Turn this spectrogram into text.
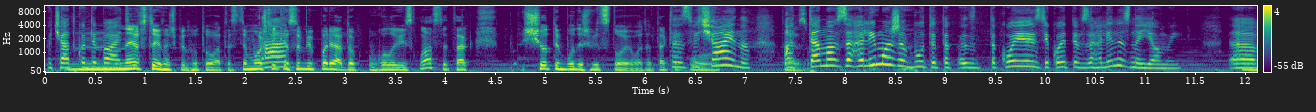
початку дебатів. Не встигнеш підготуватися. Ти можеш А- тільки собі порядок в голові скласти, так що ти будеш відстоювати. Так Та звичайно, а тезу. тема взагалі може бути так, такою, з якою ти взагалі не знайомий. Е,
